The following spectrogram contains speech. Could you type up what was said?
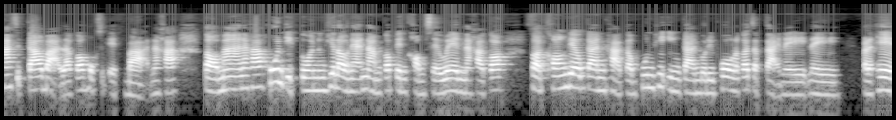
59 บาท แล้วก็ 61 บาทนะคะ ต่อมานะคะหุ้นอีกตัวหนึ่งที่เราแนะนำก็เป็น Com 7นนะคะ ก็สอดคล้องเดียวกันค่ะ กับหุ้นที่อิงการบริโภคแล้วก็จับจ่ายในในประเทศ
